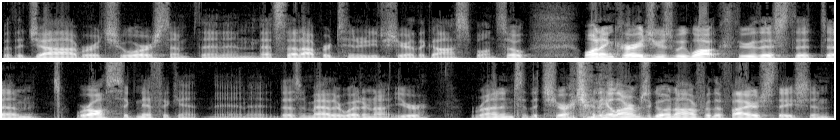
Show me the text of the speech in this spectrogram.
with a job or a chore or something, and that's that opportunity to share the gospel. And so, I want to encourage you as we walk through this that um, we're all significant, and it doesn't matter whether or not you're run into the church when the alarm's going off for the fire station.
